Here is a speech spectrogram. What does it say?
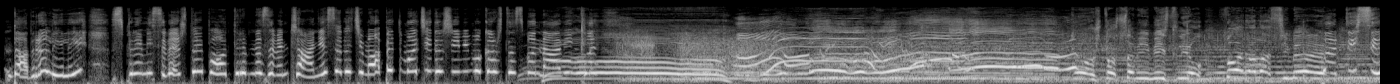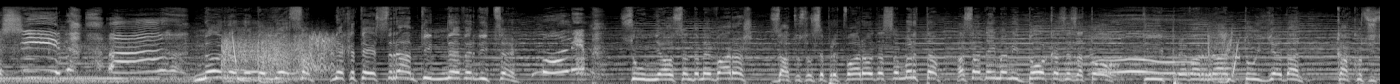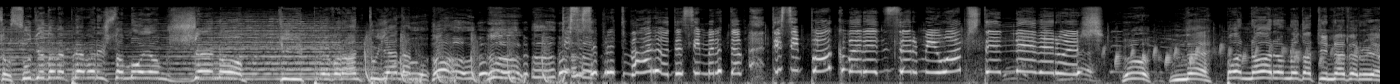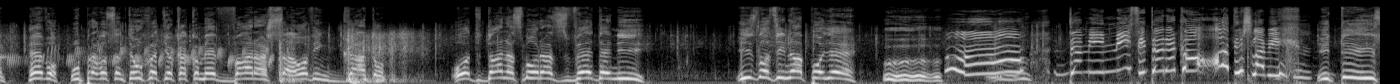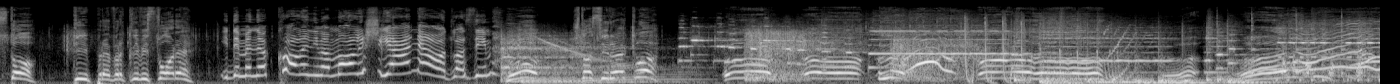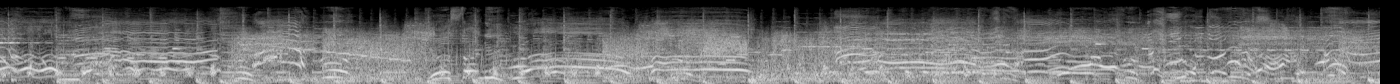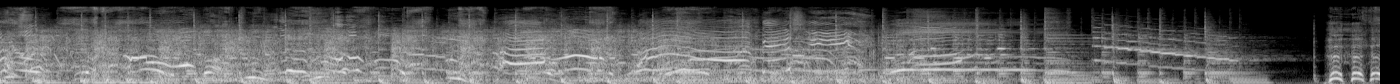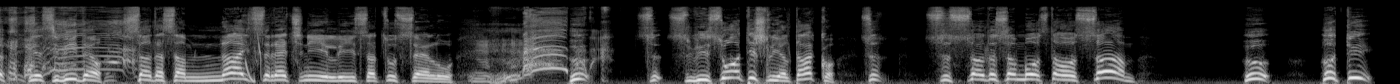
Dobro, Lili, spremi sve što je potrebno za venčanje, sada ćemo opet moći da živimo kao što smo navikle. To što sam i mislio, varala si me! Pa ti si živ! Naravno da jesam, neka te je sram ti nevernice! molim, Sumnjao sam da me varaš, zato sam se pretvarao da sam mrtav, a sada imam i dokaze za to. Ti prevarantu jedan, kako si se usudio da me prevariš sa mojom ženom? Ti prevarantu jedan! A, a, ti si se pretvarao da si mrtav, ti si pokvaren, zar mi uopšte ne veruješ? ne, pa naravno da ti ne verujem. Evo, upravo sam te uhvatio kako me varaš sa ovim gadom. Od danas smo razvedeni. Izlazi napolje! Da mi nisi to rekao, otišla bih! I ti isto! Ti prevrtljivi stvore! Ide me na kolenima, moliš, ja ne odlazim. O, šta si rekla? Stani! Jesi video? Sada sam najsrećniji lisac u selu. S, svi su otišli, jel tako? S, s- sada sam ostao sam. A, a ti,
